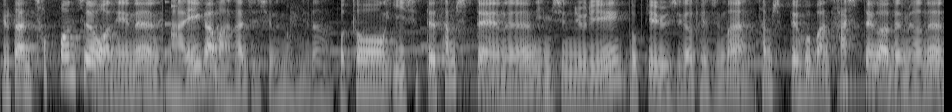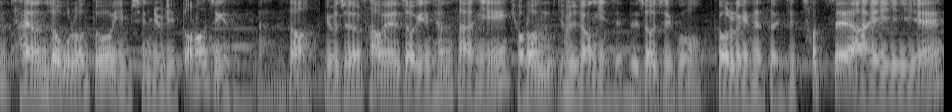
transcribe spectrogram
일단 첫 번째 원인은 나이가 많아지시는 겁니다. 보통 20대, 30대에는 임신율이 높게 유지가 되지만 30대 후반, 40대가 되면은 자연적으로도 임신율이 떨어지게 됩니다. 그래서 요즘 사회적인 현상이 결혼 연령이 이제 늦어지고 그걸로 인해서 이제 첫째 아이의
